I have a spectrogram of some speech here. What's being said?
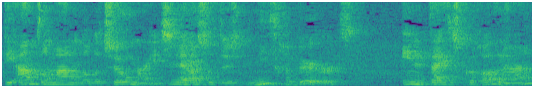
die aantal maanden dat het zomer is. Ja. En als dat dus niet gebeurt in een tijd als corona,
